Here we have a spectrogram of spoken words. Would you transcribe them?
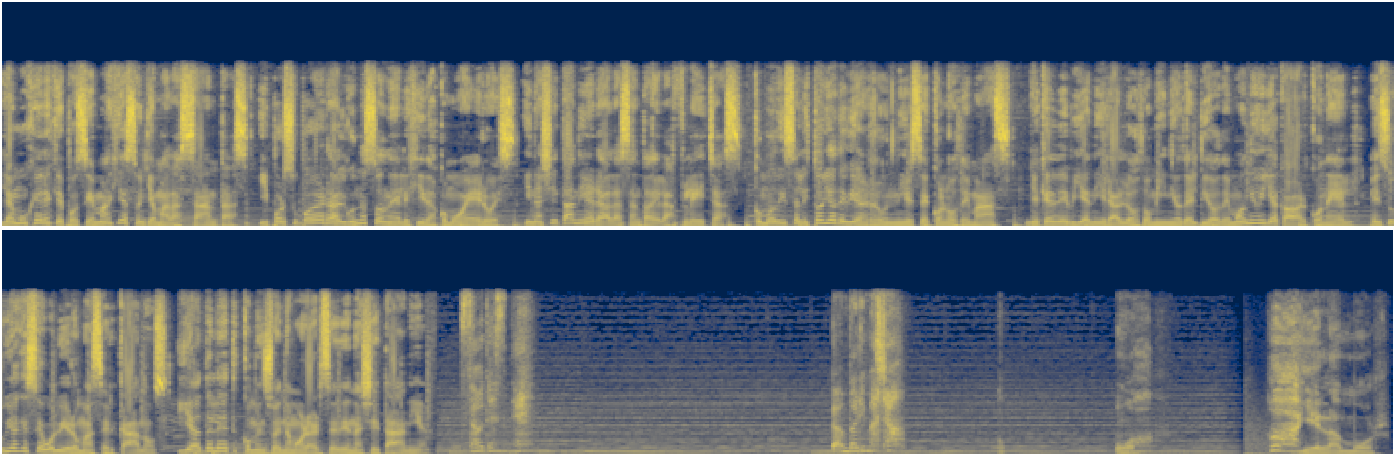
Las mujeres que poseen magia son llamadas santas, y por su poder algunas son elegidas como héroes, y Nashetania era la santa de las flechas. Como dice la historia debían reunirse con los demás, ya que debían ir a los dominios del dios demonio y acabar con él. En su viaje se volvieron más cercanos, y Adelet comenzó a enamorarse de Nashetania. ¡Ay, el amor!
